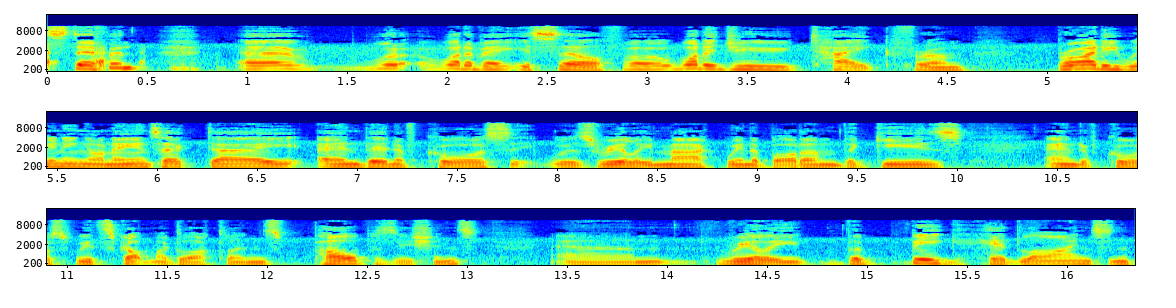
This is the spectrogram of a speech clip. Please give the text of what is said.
Stefan, uh, what, about yourself? Uh, what did you take from Brighty winning on Anzac Day, and then of course it was really Mark Winterbottom, the Giz, and of course with Scott McLaughlin's pole positions. Um, really, the big headlines, and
